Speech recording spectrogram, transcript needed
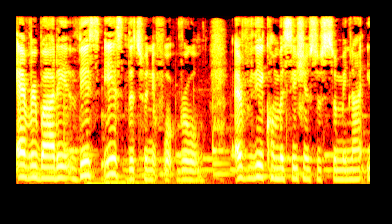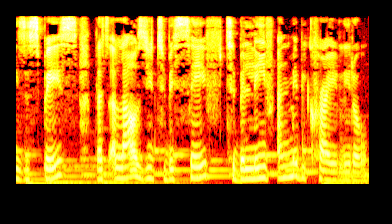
everybody, this is the 24th rule. Everyday conversations with Somina is a space that allows you to be safe, to believe, and maybe cry a little.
